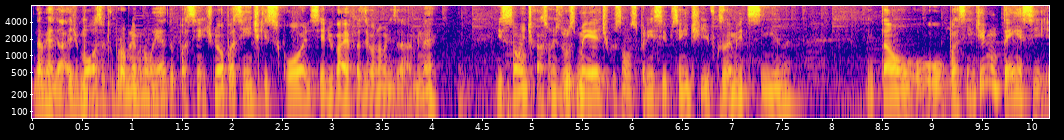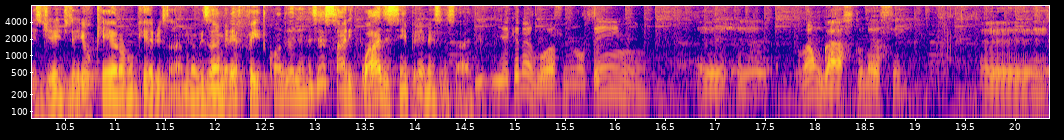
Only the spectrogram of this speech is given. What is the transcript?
na verdade, mostram que o problema não é do paciente, não é o paciente que escolhe se ele vai fazer ou não o exame, né? E são indicações dos médicos, são os princípios científicos da medicina. Então, o, paciente não tem esse, esse, direito de dizer eu quero ou não quero o exame. Né? O exame é feito quando ele é necessário e quase sempre é necessário. E, e aquele negócio, não tem. É, é, não é um gasto, né? Assim, é,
